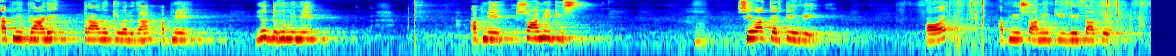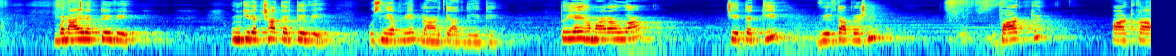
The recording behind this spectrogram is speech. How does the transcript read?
अपनी प्राणी, प्राणों की बलिदान अपने युद्ध भूमि में अपने स्वामी की सेवा करते हुए और अपने स्वामी की वीरता को बनाए रखते हुए, उनकी रक्षा करते हुए उसने अपने प्राण त्याग दिए थे। तो यह हमारा हुआ चेतक की वीरता प्रश्न, पाठ पाठ का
